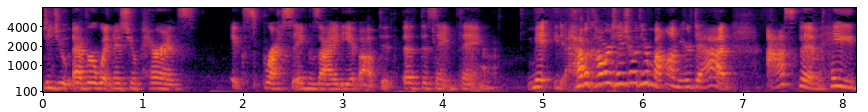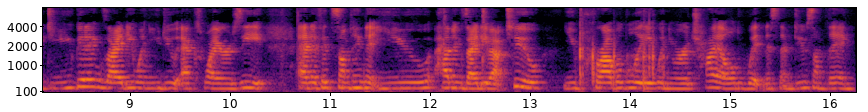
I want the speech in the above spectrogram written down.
Did you ever witness your parents express anxiety about the, uh, the same thing? Have a conversation with your mom, your dad. Ask them, hey, do you get anxiety when you do X, Y, or Z? And if it's something that you have anxiety about too, you probably, when you were a child, witnessed them do something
